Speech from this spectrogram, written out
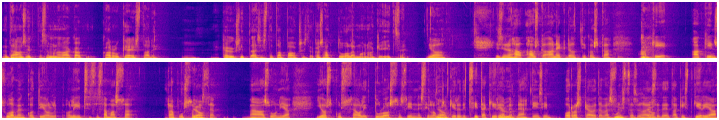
Ja tämä on sitten semmoinen aika karu case study, mm. ehkä yksittäisestä tapauksesta, joka sattuu olemaan Aki itse. Joo. Ja siinä on hau- hauska anekdootti, koska Aki, Akin Suomen koti oli, oli itse asiassa samassa rapussa, Joo. missä mä asun. Ja joskus sä olit tulossa sinne silloin, Joo. kun sä kirjoitit sitä kirjaa. Me Kyllä. nähtiin siinä porraskäytävässä, Muistan, missä sä joo. sä teet Akista kirjaa.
